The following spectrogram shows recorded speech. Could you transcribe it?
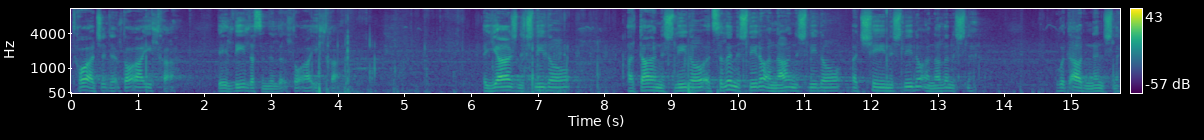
תואה ג'דל תואה איתך, בליל דשנלה תואה איתך. אייאז נשלינו אתה נשלידו, אצלה נשלידו, ענה נשלידו, עדשי נשלידו, ענה לנשלה. Without Nishle.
